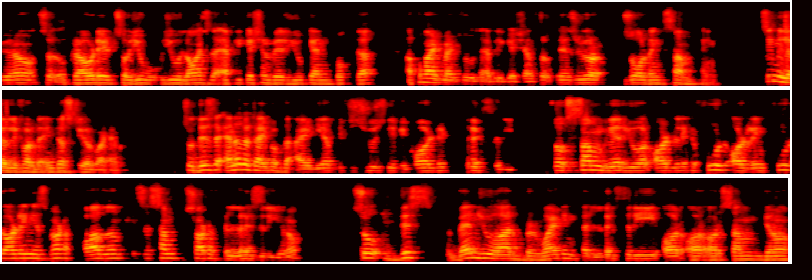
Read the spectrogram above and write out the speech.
you know so crowded. So you you launch the application where you can book the appointment through the application. So as you are solving something similarly for the industry or whatever. So this is another type of the idea which is usually we called it luxury. So somewhere you are ordering like a food ordering. Food ordering is not a problem. It's a, some sort of a luxury you know. So this when you are providing the luxury or or, or some you know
